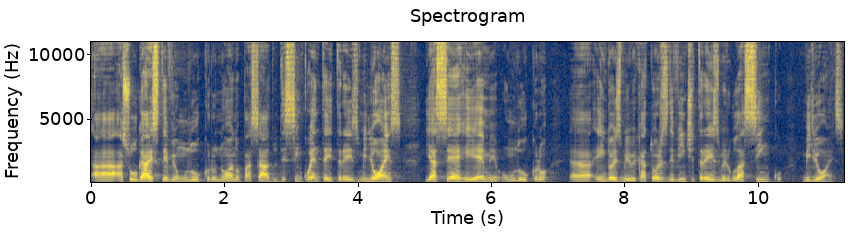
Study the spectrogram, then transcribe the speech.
a, a Sulgás teve um lucro no ano passado de 53 milhões e a CRM um lucro eh, em 2014 de 23,5 milhões.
